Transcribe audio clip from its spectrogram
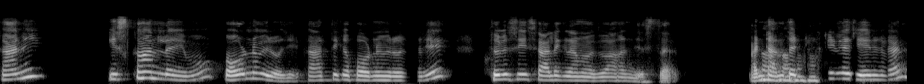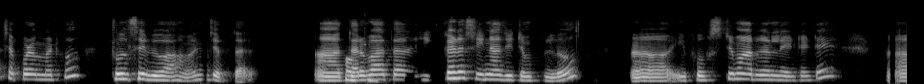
కానీ ఇస్కాన్లో ఏమో పౌర్ణమి రోజే కార్తీక పౌర్ణమి రోజే తులసి శాలిగ్రామ వివాహం చేస్తారు. అంటే అంత ఆహాహాహా. డీటెయిల్గా చేయరు కానీ చెప్పడం మటుకు తులసి వివాహం అని చెప్తారు. ఆ తర్వాత ఇక్కడ శ్రీనాథి టెంపుల్లో ఆ ఈ పుష్టి మార్గంలో ఏంటంటే ఆ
